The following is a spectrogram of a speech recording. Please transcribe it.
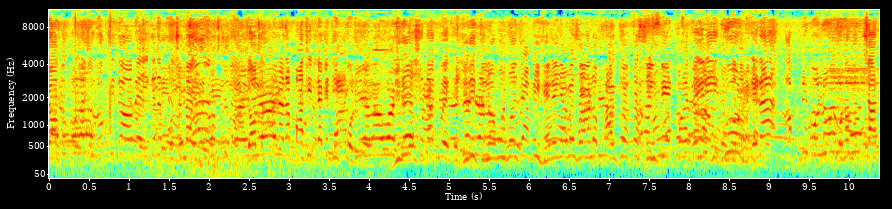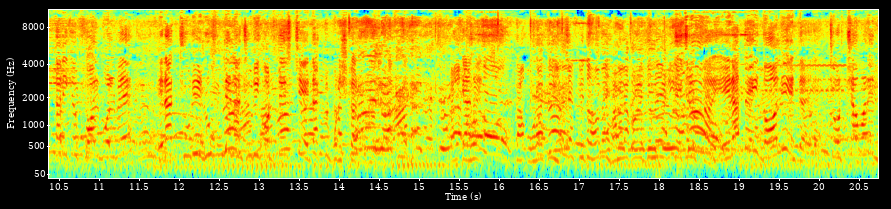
যতক্ষণ না সুরক্ষিত হবে এইখানে পৌঁছে থাকব। যতক্ষণ একটা ঠিক করবে। বসে থাকব এখানে। দিদি তৃণমূল বলছে আপনি হেরে যাবেন ফালতু একটা সিন ক্রিয়েট Very আপনি বলুন ফল বলবে এরা চুরি রুখতে না চুরি করতে এসছে এটা একটু পরিষ্কার করে দিন। ওরা কি ইচ্ছাকৃত হবে ঝামেলা করার জন্য এরা তো এই দলই এটা চোরচামারের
